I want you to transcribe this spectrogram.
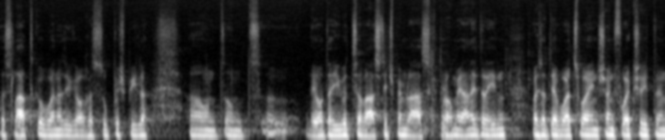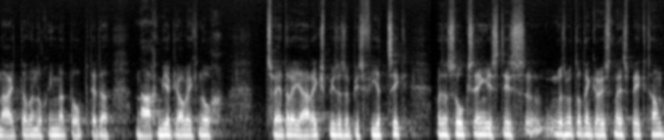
der Slatko war natürlich auch ein super Spieler äh, und, und äh, ja, der Ivo Zavastic beim Lask, brauchen wir auch nicht reden. Also der war zwar in schon fortgeschrittenen Alter, aber noch immer top. Der da nach mir, glaube ich, noch zwei, drei Jahre gespielt, also bis 40. Also so gesehen ist das, äh, muss man da den größten Respekt haben,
